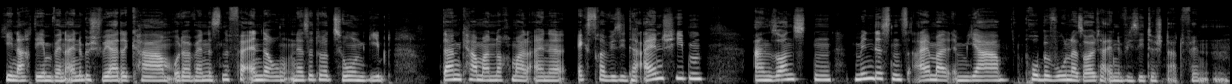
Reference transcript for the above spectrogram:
Je nachdem, wenn eine Beschwerde kam oder wenn es eine Veränderung in der Situation gibt, dann kann man nochmal eine extra Visite einschieben. Ansonsten mindestens einmal im Jahr pro Bewohner sollte eine Visite stattfinden.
